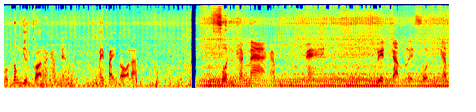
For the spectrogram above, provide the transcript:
ผมต้องหยุดก่อนแล้วครับ เนี่ย ไม่ไปต่อแล้วฝนข้างหน้าครับแหมเวรกรรมเลยฝนครับ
